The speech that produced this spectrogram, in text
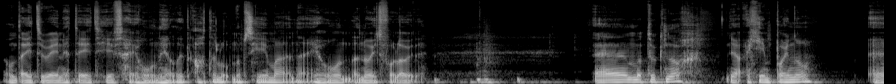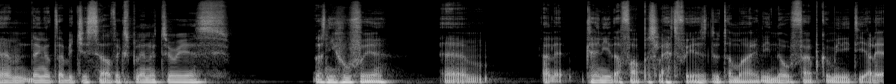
Omdat je te weinig tijd heeft, ga je gewoon heel tijd achterlopen op schema en dan je gewoon dat nooit volhouden. Um, wat doe ik nog? Ja, geen porno. Um, ik denk dat dat een beetje self-explanatory is. Dat is niet goed voor je. Um, allee, ik zeg niet dat vappen slecht voor je is, doe dat maar, die no-fap community. Allee,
